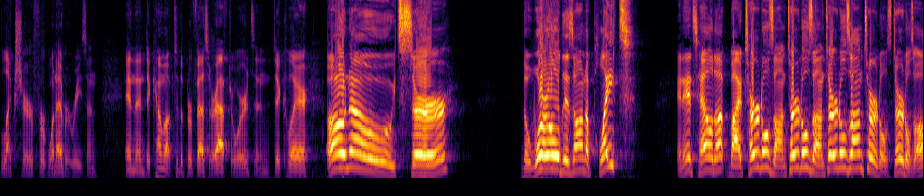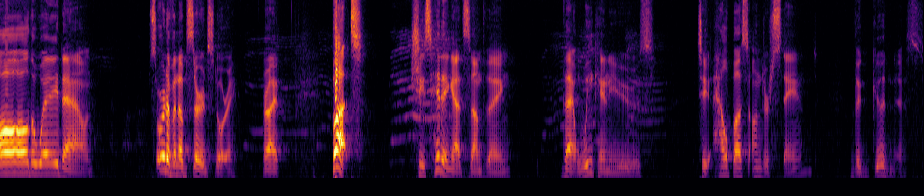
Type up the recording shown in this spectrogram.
lecture for whatever reason and then to come up to the professor afterwards and declare, Oh no, sir, the world is on a plate and it's held up by turtles on turtles on turtles on turtles, turtles all the way down. Sort of an absurd story, right? But she's hitting at something that we can use to help us understand the goodness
